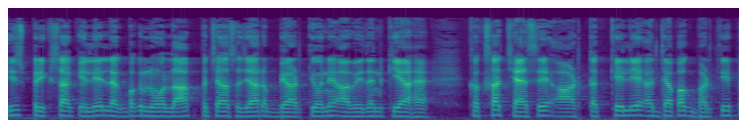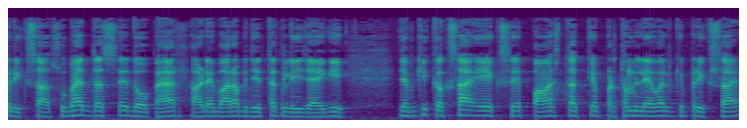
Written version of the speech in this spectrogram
इस परीक्षा के लिए लगभग नौ लाख पचास हज़ार अभ्यर्थियों ने आवेदन किया है। कक्षा छः से आठ तक के लिए अध्यापक भर्ती परीक्षा सुबह दस से दोपहर साढ़े बारह बजे तक ली जाएगी, जबकि कक्षा एक से पाँच तक के प्रथम लेवल की परीक्षा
